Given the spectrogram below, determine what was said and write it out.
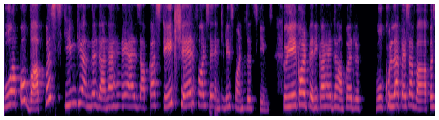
वो आपको वापस स्कीम के अंदर जाना है एज आपका state share for centrally sponsored schemes तो ये एक और तरीका है जहाँ पर वो खुला पैसा वापस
